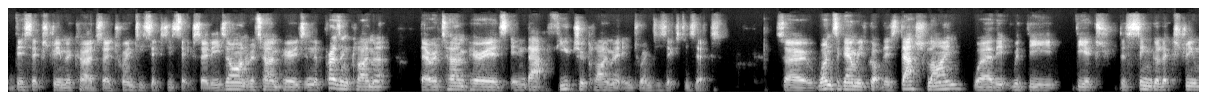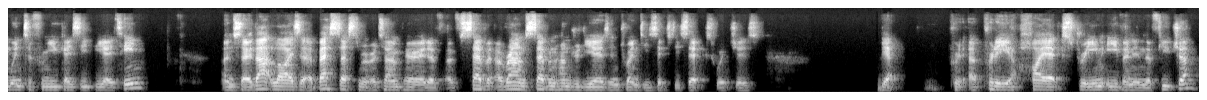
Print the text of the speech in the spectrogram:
this extreme occurred, so 2066. So these aren't return periods in the present climate, they're return periods in that future climate in 2066. So once again, we've got this dashed line where the, with the, the, the single extreme winter from UKCP 18. And so that lies at a best estimate return period of, of seven, around 700 years in 2066, which is, yeah, a pretty high extreme even in the future.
